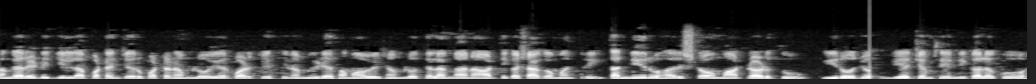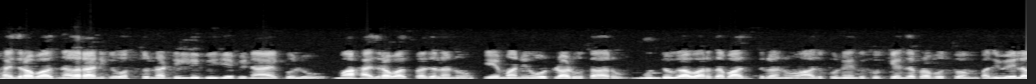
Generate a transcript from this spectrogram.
Sangareddy జిల్లా పటంచేరు పట్టణంలో ఏర్పాటు చేసిన మీడియా సమావేశంలో తెలంగాణ ఆర్థిక శాఖ మంత్రి తన్నీరు హరీష్ రావు మాట్లాడుతూ ఈ రోజు జిహెచ్ఎంసీ ఎన్నికలకు హైదరాబాద్ నగరానికి వస్తున్న ఢిల్లీ బీజేపీ నాయకులు మా హైదరాబాద్ ప్రజలను ఏమని ఓట్లు అడుగుతారు? ముందుగా వరద బాధితులను ఆదుకునేందుకు కేంద్ర ప్రభుత్వం పదివేల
